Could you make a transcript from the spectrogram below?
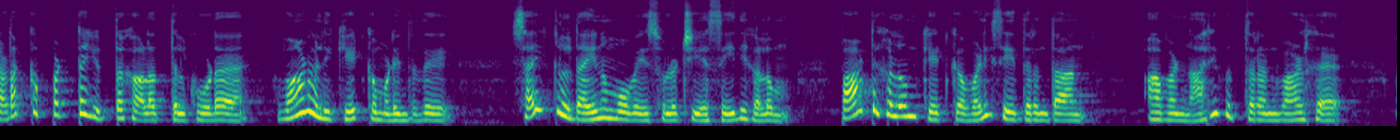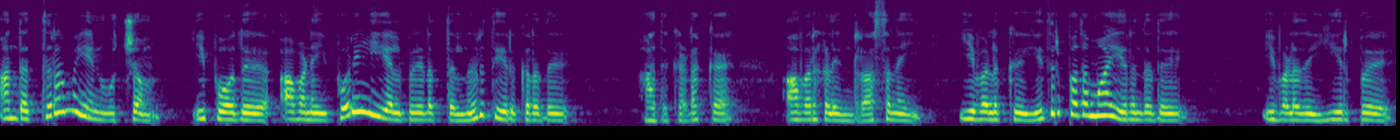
தடக்கப்பட்ட யுத்த காலத்தில் கூட வானொலி கேட்க முடிந்தது. சைக்கிள் டைனமோவை சுழற்றிய செய்திகளும் பாட்டுகளும் கேட்க வழி செய்திருந்தான். அவன் அறிவுத்திறன் வாழ்க. அந்த திறமையின் உச்சம் இப்போது அவனை பொறியியல் பீடத்தில் நிறுத்தியிருக்கிறது. அது கடக்க அவர்களின் ரசனை இவளுக்கு எதிர்ப்பதமாய் இருந்தது. இவளது ஈர்ப்பு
